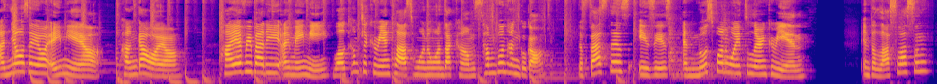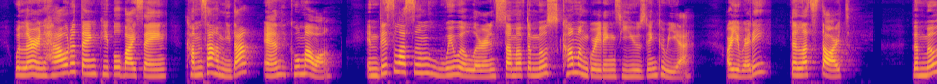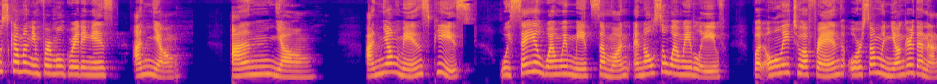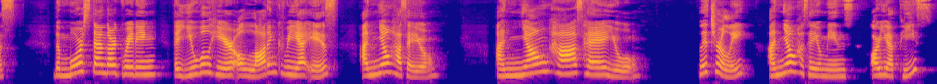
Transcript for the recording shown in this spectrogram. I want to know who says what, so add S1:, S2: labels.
S1: 안녕하세요, Amy예요. 반가워요. Hi everybody, I'm Amy. Welcome to KoreanClass101.com's 3분 한국어. The fastest, easiest, and most fun way to learn Korean. In the last lesson, we learned how to thank people by saying 감사합니다 and 고마워. In this lesson, we will learn some of the most common greetings used in Korea. Are you ready? Then let's start. The most common informal greeting is 안녕. 안녕. 안녕 means peace. We say it when we meet someone and also when we leave, but only to a friend or someone younger than us. The more standard greeting that you will hear a lot in Korea is 안녕하세요. 안녕하세요. Literally, 안녕하세요 means are you at peace?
